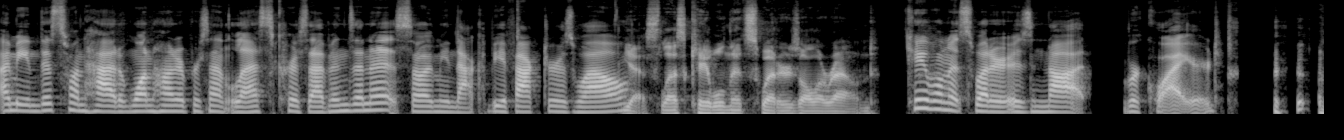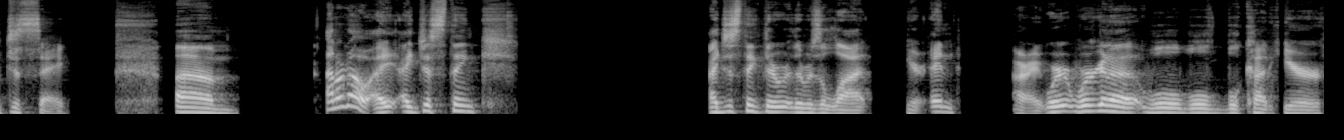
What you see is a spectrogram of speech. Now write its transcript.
I mean, this one had 100% less Chris Evans in it, so I mean that could be a factor as well. Yes, less cable knit sweaters all around. Cable knit sweater is not required. I'm just saying. Um, I don't know. I, I just think, I just think there there was a lot here. And all right, we're we're gonna we'll we'll we'll cut here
